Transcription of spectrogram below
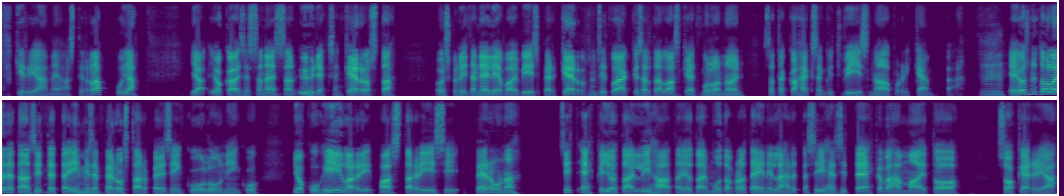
F-kirjaimeen asti rappuja, ja jokaisessa näissä on yhdeksän kerrosta, olisiko niitä neljä vai viisi per kerros, niin sitten voi äkkiseltään laskea, että mulla on noin 185 naapurikämppää. Mm. Ja jos nyt oletetaan sitten, että ihmisen perustarpeisiin kuuluu niin kuin joku hiilari, pasta, riisi, peruna, sitten ehkä jotain lihaa tai jotain muuta proteiinilähdettä siihen, sitten ehkä vähän maitoa, sokeria,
